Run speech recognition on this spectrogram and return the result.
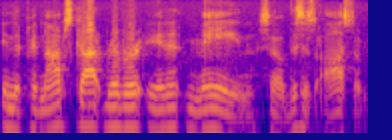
in the Penobscot River in Maine. So this is awesome.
